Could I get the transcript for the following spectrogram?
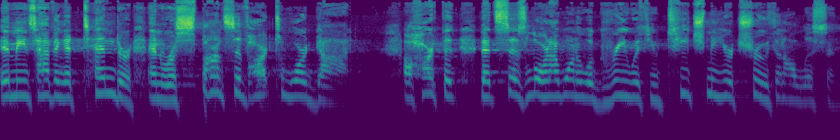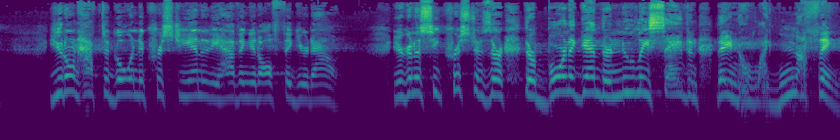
It means having a tender and responsive heart toward God, a heart that, that says, Lord, I want to agree with you. Teach me your truth, and I'll listen. You don't have to go into Christianity having it all figured out. You're gonna see Christians, they're, they're born again, they're newly saved, and they know like nothing,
